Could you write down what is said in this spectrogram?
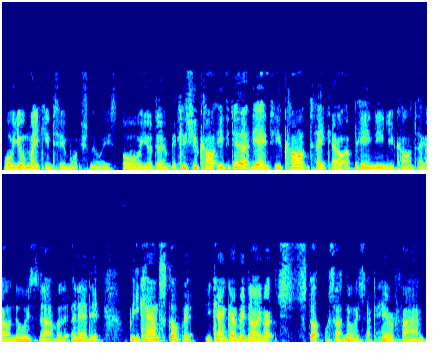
or you're making too much noise, or you're doing, because you can't, if you do it at the end, you can't take out opinion, you can't take out noises out of an edit, but you can stop it. You can go midday, go, stop, what's that noise? I can hear a fan.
